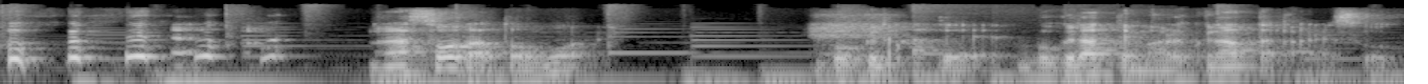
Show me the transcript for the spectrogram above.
まあそうだと思うよ。僕だって、僕だって丸くなったからね、すごく。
